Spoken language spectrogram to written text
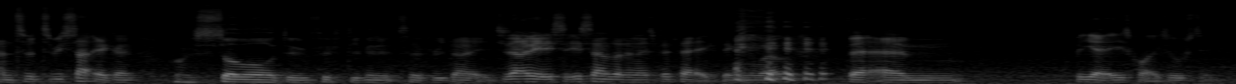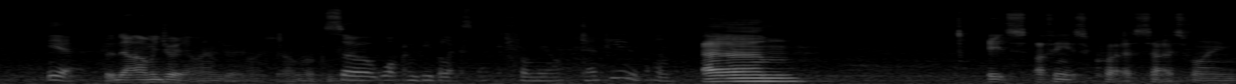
and to, to be sat here going, oh, it's so hard doing fifty minutes every day. Do you know what I mean? It's, it sounds like the most pathetic thing in the world, but um, but yeah, it is quite exhausting. yeah. But no, I'm enjoying it. I'm enjoying it. Actually, I'm not. So what can people expect from your debut then? Um, it's. I think it's quite a satisfying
